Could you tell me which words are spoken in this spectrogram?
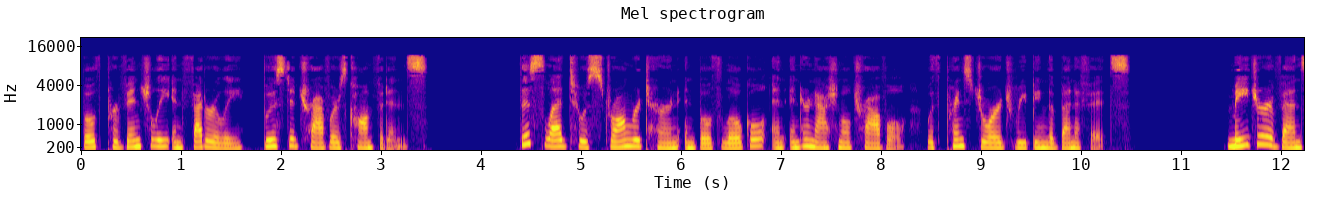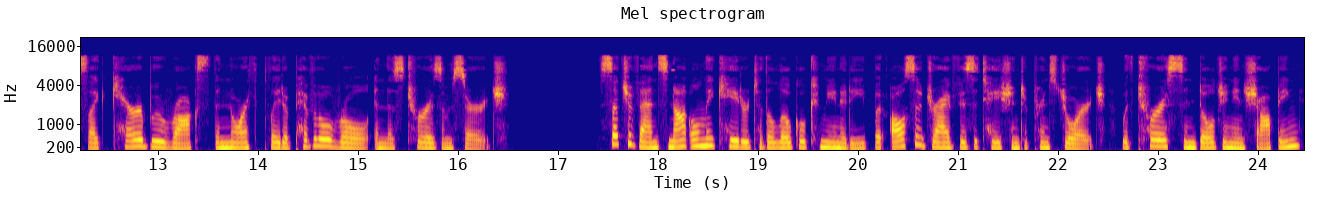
both provincially and federally, boosted travelers' confidence. This led to a strong return in both local and international travel, with Prince George reaping the benefits. Major events like Cariboo Rocks the North played a pivotal role in this tourism surge. Such events not only cater to the local community but also drive visitation to Prince George, with tourists indulging in shopping,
